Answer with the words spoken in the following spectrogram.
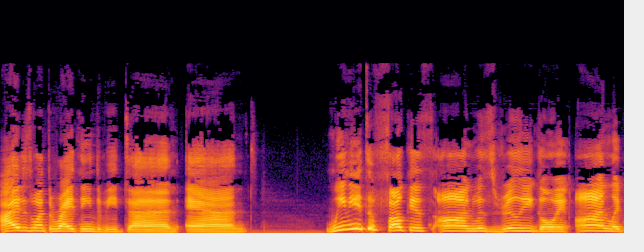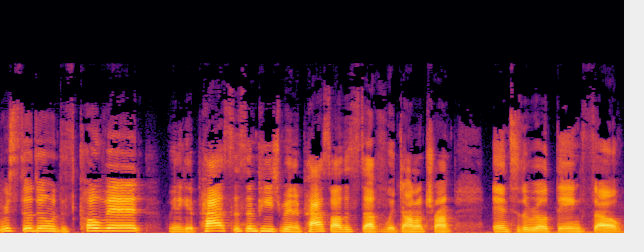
I just want the right thing to be done. And we need to focus on what's really going on. Like, we're still dealing with this COVID. We need to get past this impeachment and past all this stuff with Donald Trump into the real thing. So,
